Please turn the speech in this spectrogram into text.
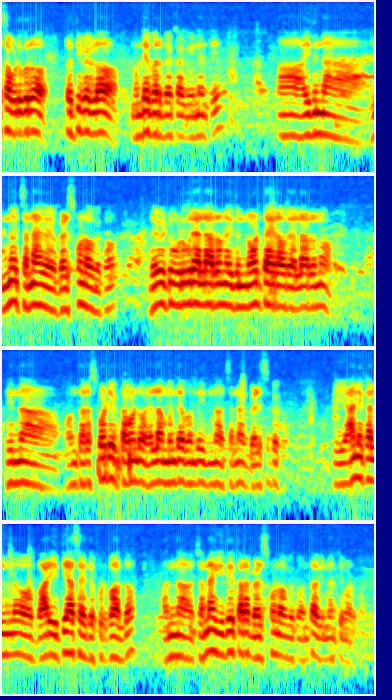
ಹೊಸ ಹುಡುಗರು, ಪ್ರತಿಭೆಗಳು ಮುಂದೆ ಬರಬೇಕಾಗಿ ವಿನಂತಿ. ಇದನ್ನು ಇನ್ನೂ ಚೆನ್ನಾಗಿ ಬೆಳೆಸ್ಕೊಂಡು ಹೋಗ್ಬೇಕು. ದಯವಿಟ್ಟು ಹುಡುಗರು ಎಲ್ಲರೂ ಇದನ್ನು ನೋಡ್ತಾ ಇರೋರು ಎಲ್ಲರೂ ಇದನ್ನ ಒಂಥರ ಸ್ಪೋರ್ಟಿಗೆ ತಗೊಂಡು ಎಲ್ಲ ಮುಂದೆ ಬಂದು ಇದನ್ನ ಚೆನ್ನಾಗಿ ಬೆಳೆಸಬೇಕು. ಈ ಆನೆಕಲ್ಲು ಭಾರಿ ಇತಿಹಾಸ ಇದೆ ಫುಟ್ಬಾಲ್ದು ಅದನ್ನ ಚೆನ್ನಾಗಿ ಇದೇ ಥರ ಬೆಳೆಸ್ಕೊಂಡು ಹೋಗ್ಬೇಕು ಅಂತ ವಿನಂತಿ ಮಾಡ್ಕೊಂಡು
